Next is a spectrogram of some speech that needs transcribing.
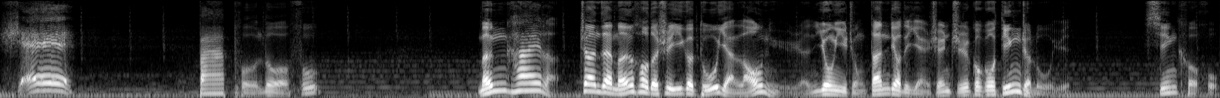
谁？巴普洛夫。门开了，站在门后的是一个独眼老女人，用一种单调的眼神直勾勾盯着陆云。新客户。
